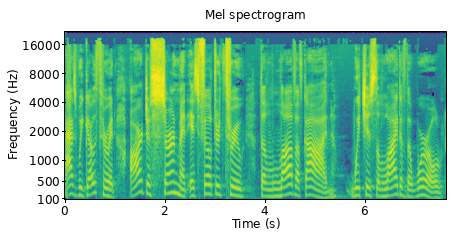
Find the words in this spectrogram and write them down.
as we go through it, our discernment is filtered through the love of God, which is the light of the world,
